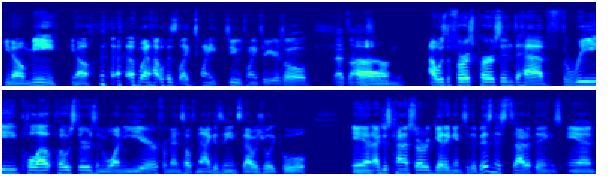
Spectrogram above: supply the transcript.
you know me, you know when I was like 22, 23 years old. That's awesome. Um, I was the first person to have three pull out posters in one year for Men's Health magazine, so that was really cool. And I just kind of started getting into the business side of things. And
